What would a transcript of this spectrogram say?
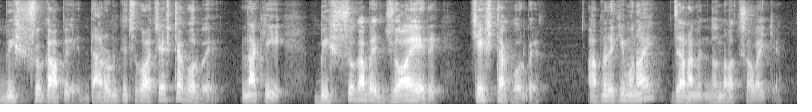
বিশ্বকাপে দারুণ কিছু করার চেষ্টা করবে নাকি বিশ্বকাপে জয়ের চেষ্টা করবে? আপনাদের কি মনে হয়? জানাবেন। ধন্যবাদ সবাইকে।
